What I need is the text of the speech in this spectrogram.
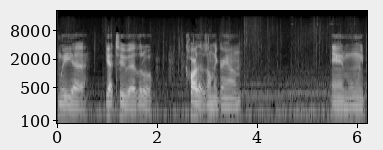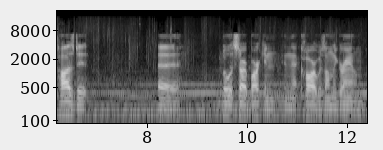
we uh got to a little car that was on the ground and when we paused it uh bullet started barking and that car was on the ground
